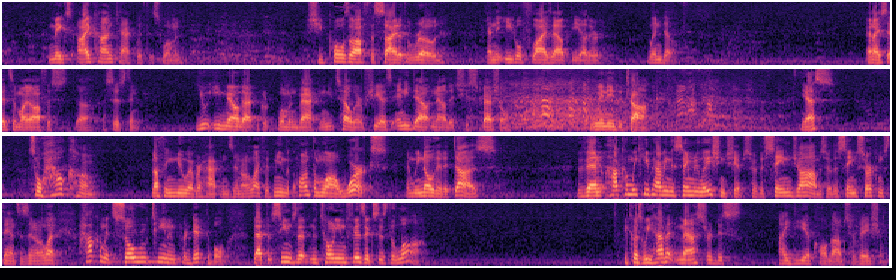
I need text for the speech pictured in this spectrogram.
makes eye contact with this woman. She pulls off the side of the road, and the eagle flies out the other window. And I said to my office uh, assistant, You email that woman back and you tell her if she has any doubt now that she's special, we need to talk. Yes? So, how come nothing new ever happens in our life? If I mean the quantum law works, and we know that it does, then how come we keep having the same relationships or the same jobs or the same circumstances in our life? How come it's so routine and predictable that it seems that Newtonian physics is the law? Because we haven't mastered this idea called observation.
